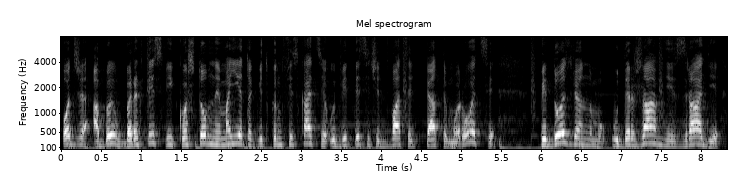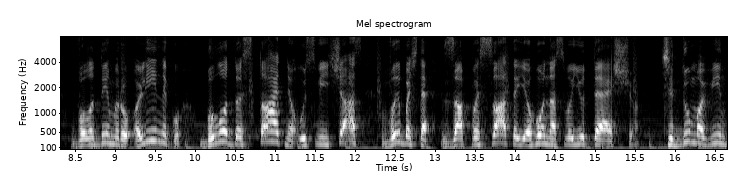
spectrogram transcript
Отже, аби вберегти свій коштовний маєток від конфіскації у 2025 році, підозрюваному у державній зраді Володимиру Олійнику було достатньо у свій час, вибачте, записати його на свою тещу. Чи думав він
